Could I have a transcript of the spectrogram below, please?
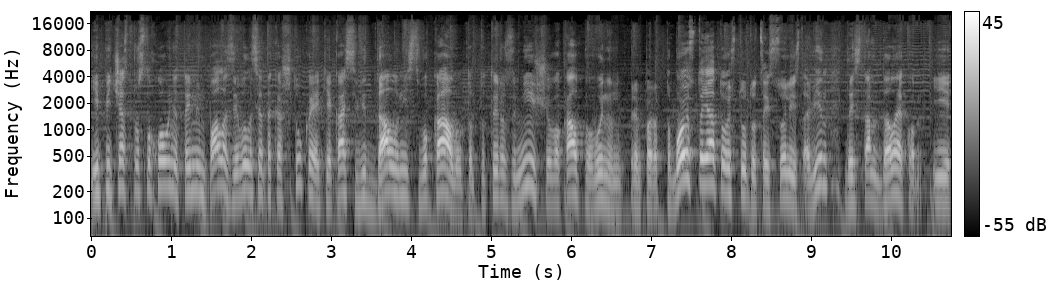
І під час прослуховування Tame Impala з'явилася така штука, як якась віддаленість вокалу. Тобто ти розумієш, що вокал повинен прям перед тобою стояти, ось тут оцей соліст, а він десь там далеко. І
